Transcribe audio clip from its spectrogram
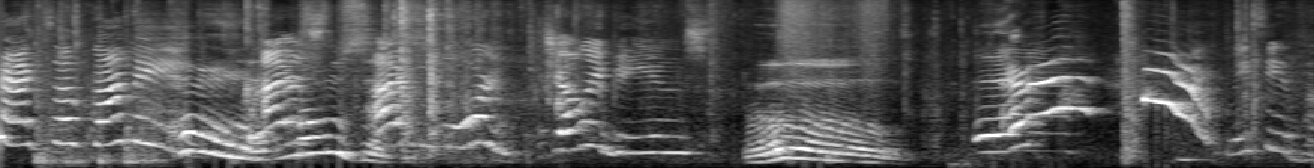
packs of gummies! Holy I- Moses! I have more jelly beans. Ooh. Let me see if I...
